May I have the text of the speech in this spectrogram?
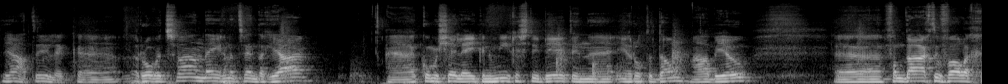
Ja, tuurlijk. Robert Zwaan, 29 jaar. Uh, commerciële economie gestudeerd in, uh, in Rotterdam, HBO. Uh, vandaag toevallig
